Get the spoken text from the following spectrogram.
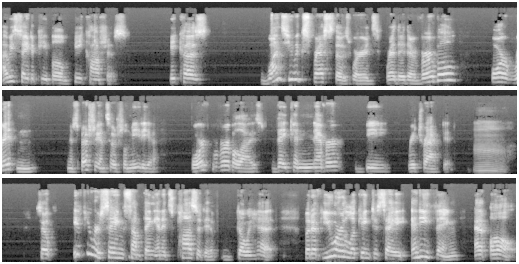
I always say to people, be cautious because once you express those words, whether they're verbal or written, and especially on social media, or verbalized, they can never be retracted. Mm. So if you are saying something and it's positive, go ahead. But if you are looking to say anything at all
